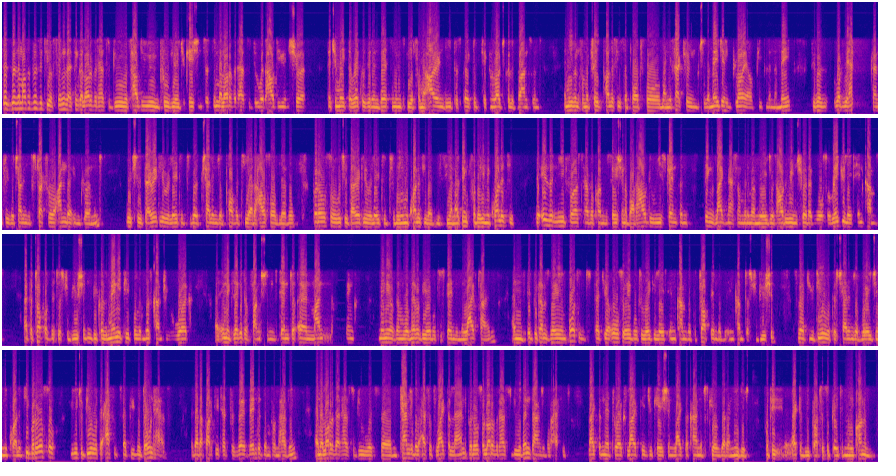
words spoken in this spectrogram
There's, there's a multiplicity of things. I think a lot of it has to do with how do you improve your education system. A lot of it has to do with how do you ensure that you make the requisite investments, be it from an R&D perspective, technological advancement, and even from a trade policy support for manufacturing, which is a major employer of people in the main. Because what we have in the country is a challenge of structural underemployment, which is directly related to the challenge of poverty at a household level, but also which is directly related to the inequality that we see. And I think for the inequality, there is a need for us to have a conversation about how do we strengthen things like national minimum wages, how do we ensure that we also regulate incomes at the top of the distribution because many people in this country who work uh, in executive functions tend to earn money. I think many of them will never be able to spend in a lifetime. And it becomes very important that you're also able to regulate incomes at the top end of the income distribution so that you deal with this challenge of wage inequality, but also you need to deal with the assets that people don't have, that apartheid had prevented them from having. And a lot of that has to do with um, tangible assets like the land, but also a lot of it has to do with intangible assets like the networks, like education, like the kind of skills that are needed for people to actively participate in the economy.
